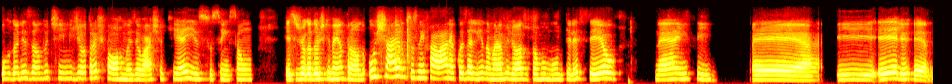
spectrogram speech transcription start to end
organizando o time de outras formas. Eu acho que é isso, assim, são esses jogadores que vêm entrando. O Chay, não preciso nem falar, né? Coisa linda, maravilhosa, todo mundo que ele é seu, né? Enfim. É, e ele, é,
